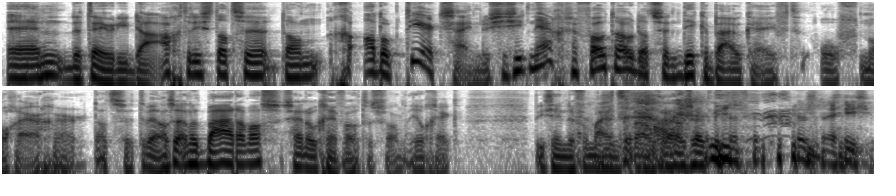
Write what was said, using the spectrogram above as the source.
En de theorie daarachter is dat ze dan geadopteerd zijn. Dus je ziet nergens een foto dat ze een dikke buik heeft. Of nog erger, dat ze terwijl ze aan het baren was, zijn ook geen foto's van. Heel gek. Die zijn er voor mij de trouwens ook niet. Nee,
